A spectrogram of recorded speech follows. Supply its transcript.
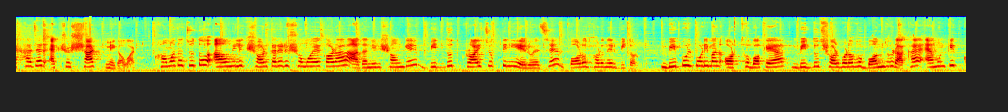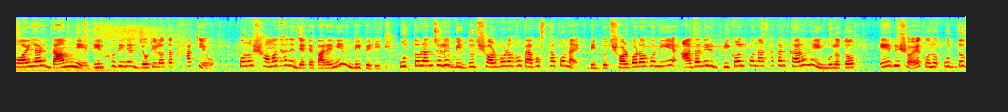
এক হাজার একশো ষাট মেগাওয়াট। ক্ষমতাচ্যুত আওয়ামী লীগ সরকারের সময়ে করা আদানির সঙ্গে বিদ্যুৎ ক্রয় চুক্তি নিয়ে রয়েছে বড় ধরনের বিতর্ক। বিপুল পরিমাণ অর্থ বকেয়া, বিদ্যুৎ সরবরাহ বন্ধ রাখা, এমনকি কয়লার দাম নিয়ে দীর্ঘদিনের জটিলতা থাকলেও কোনো সমাধানে যেতে পারেনি বিপিডিবি। উত্তরাঞ্চলে বিদ্যুৎ সরবরাহ ব্যবস্থাপনায় বিদ্যুৎ সরবরাহ নিয়ে আদানির বিকল্প না থাকার কারণেই মূলত এ বিষয়ে কোনো উদ্যোগ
